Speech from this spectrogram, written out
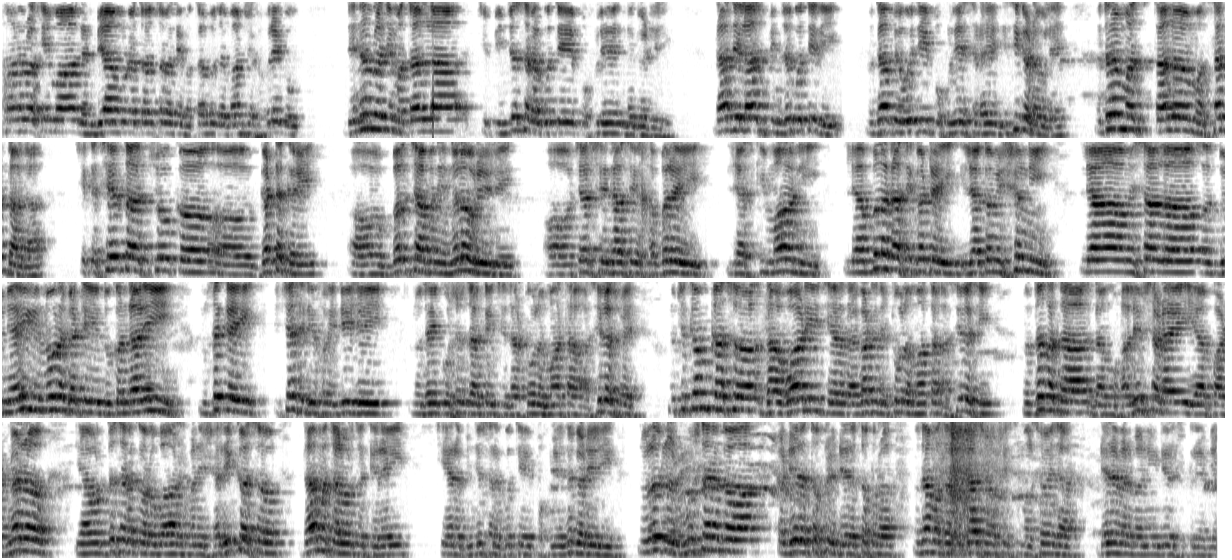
الرحمن الرحیم نن بیا موږ تاسو سره د متل په زبان چې خبرې کوو د نن ورځې متل دا چې پنځه سره ګوتې په خولې نه ګډېږي دا د لاس پنځه ګوتې دي نو دا به ودی په خولې سړی نسی ګډولې نو دا متل مقصد دا ده چې که چېرته څوک ګټه کوي او بل چا باندې نه لورېږي او چرسه داسې خبره ای لیا سکیمانی لیا بل داسې ګټه ای لیا کمیشنی لیا مثال دنیایي نور ګټه دکانداری مزکه چرسه دی فائدې جي نو دای کوشش دا کوي چې دا ټوله ماته حاصله شوي نو چې کم کس دا غواړي چې دا ګټه د ټوله ماته حاصله شي نو دغه ته د مخالف سړی یا پارټنر یا ورته سره کاروبار باندې شریک سو دا مطلب ورته تیری چې یاره پنځه سره ګوتې په خولې نه ګډېږي نو لږ لږ لمونځ سره کوه که ډېره ته خورې ډېره ته خوره نو دا مطلب داسې وخت استعمال شوی ده ډېره مهرباني ډېره شکریه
